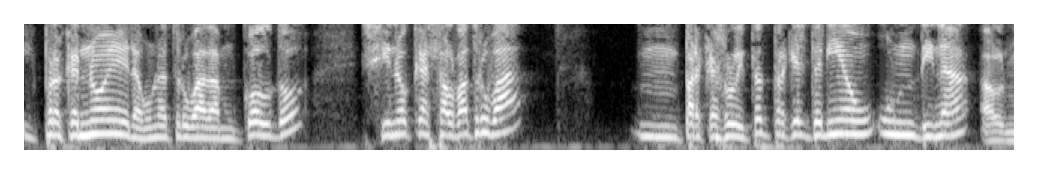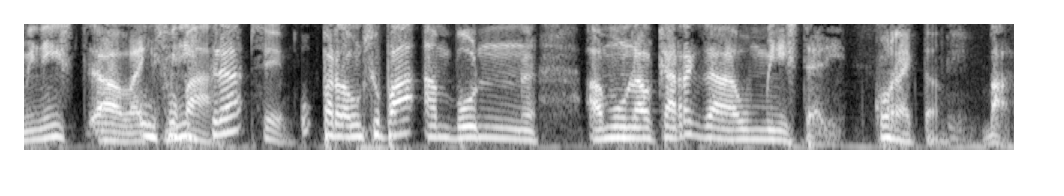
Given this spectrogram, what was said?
i, però que no era una trobada amb Coldo sinó que se'l va trobar per casualitat, perquè ell tenia un, dinar, el ministre, l'exministre, sopar, sí. perdó, un sopar amb un, amb un alt càrrec d'un ministeri. Correcte. Val,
